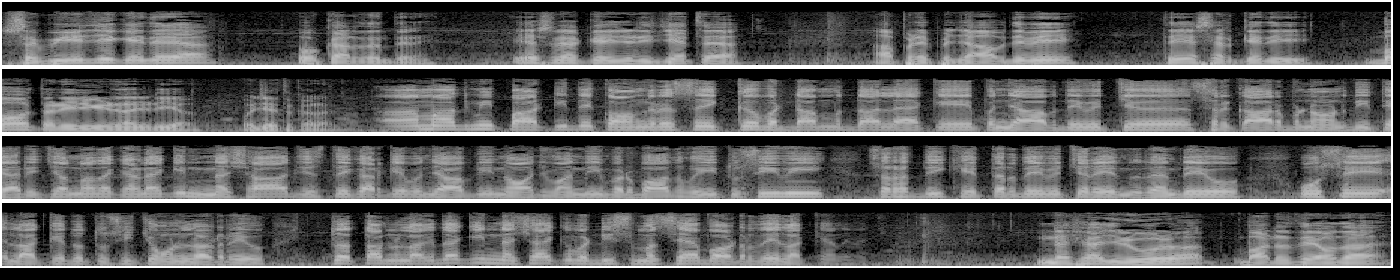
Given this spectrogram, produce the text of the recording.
ਸੁਖਬੀਰ ਜੀ ਕਹਿੰਦੇ ਆ, ਉਹ ਕਰ ਦਿੰਦੇ ਨੇ। ਇਸ ਕਰਕੇ ਜਿਹੜੀ ਜਿੱਤ ਆ, ਆਪਣੇ ਪੰਜਾਬ ਦੀ ਵੀ ਤੇ ਇਸ ਹਲਕੇ ਦੀ ਬਹੁਤ ਤੜੀ ਲੀਡ ਨਾਲ ਜਿਹੜੀ ਆ ਉਹ ਜਿੱਤ ਕਰਾਂਗੇ। ਆਮ ਆਦਮੀ ਪਾਰਟੀ ਤੇ ਕਾਂਗਰਸ ਇੱਕ ਵੱਡਾ ਮੁੱਦਾ ਲੈ ਕੇ ਪੰਜਾਬ ਦੇ ਵਿੱਚ ਸਰਕਾਰ ਬਣਾਉਣ ਦੀ ਤਿਆਰੀ 'ਚ ਹੈ। ਉਹਨਾਂ ਦਾ ਕਹਿਣਾ ਹੈ ਕਿ ਨਸ਼ਾ ਜਿਸ ਦੇ ਕਰਕੇ ਪੰਜਾਬ ਦੀ ਨੌਜਵਾਨੀ ਬਰਬਾਦ ਹੋਈ ਤੁਸੀਂ ਵੀ ਸਰਹੱਦੀ ਖੇਤਰ ਦੇ ਵਿੱਚ ਰਹਿ- ਰਹਿੰਦੇ ਹੋ ਉਸੇ ਇਲਾਕੇ ਤੋਂ ਤੁਸੀਂ ਚੋਣ ਲੜ ਰਹੇ ਹੋ। ਤਾਂ ਤੁਹਾਨੂੰ ਲੱਗਦਾ ਕਿ ਨਸ਼ਾ ਇੱਕ ਵੱਡੀ ਸਮੱਸਿਆ ਹੈ ਬਾਰਡਰ ਦੇ ਇਲਾਕਿਆਂ ਦੇ ਵਿੱਚ? ਨਸ਼ਾ ਜ਼ਰੂਰ ਆ, ਬਾਰਡਰ ਤੇ ਆਉਂਦਾ ਹੈ,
